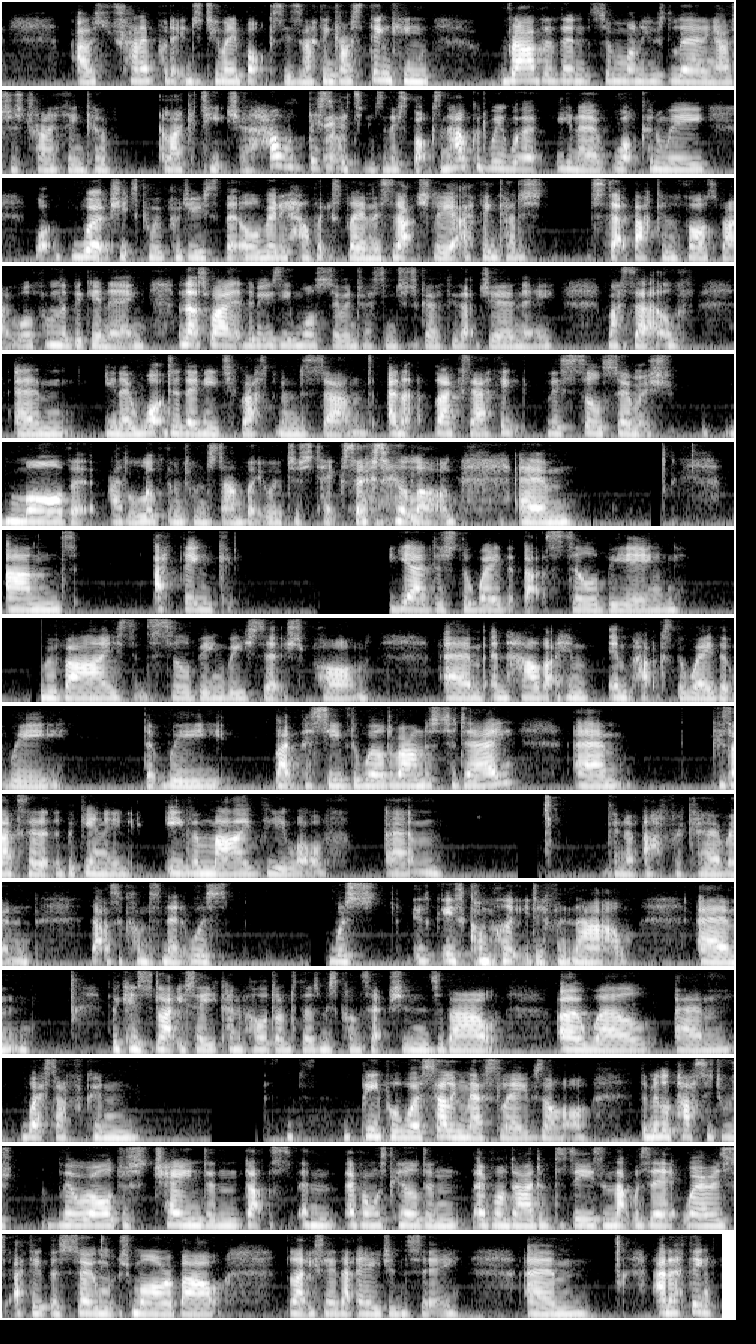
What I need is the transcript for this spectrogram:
I was trying to put it into too many boxes, and I think I was thinking rather than someone who's learning, I was just trying to think of like a teacher, how would this fit into this box, and how could we work? You know, what can we, what worksheets can we produce that will really help explain this? And actually, I think I just stepped back and thought about it well from the beginning. And that's why the museum was so interesting to go through that journey myself. Um you know what do they need to grasp and understand? And like i say i think there's still so much more that i'd love them to understand but it would just take so so long. Um and i think yeah just the way that that's still being revised and still being researched upon um, and how that Im- impacts the way that we that we like perceive the world around us today. Um, because like I said at the beginning, even my view of um, kind of Africa and that as a continent was was is completely different now. Um, because like you say, you kind of hold on to those misconceptions about oh well, um, West African people were selling their slaves or the middle passage was they were all just chained and that's and everyone was killed and everyone died of disease and that was it whereas i think there's so much more about like you say that agency um, and i think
